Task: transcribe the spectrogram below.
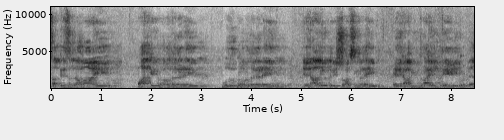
സത്യസന്ധമായി പാർട്ടി പ്രവർത്തകരുടെയും പൊതുപ്രവർത്തകരുടെയും ജനാധിപത്യ വിശ്വാസികളുടെയും ഒക്കെ അഭിപ്രായം തേടിക്കൊണ്ട്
